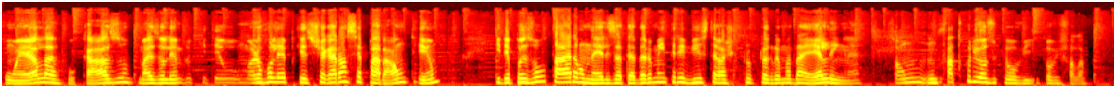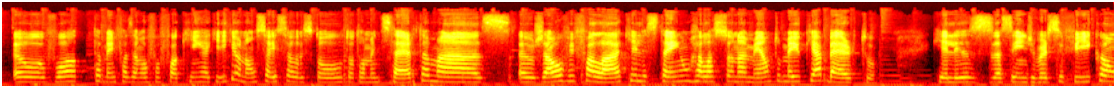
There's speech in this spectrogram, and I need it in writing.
com ela, o caso, mas eu lembro que deu o maior rolê, porque eles chegaram a separar um tempo e depois voltaram, né? Eles até deram uma entrevista, eu acho que pro programa da Ellen, né? Só um, um fato curioso que eu ouvi, que eu ouvi falar. Eu vou também fazer uma fofoquinha aqui, que eu não sei se eu estou totalmente certa, mas eu já ouvi falar que eles têm um relacionamento meio que aberto. Que eles, assim, diversificam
